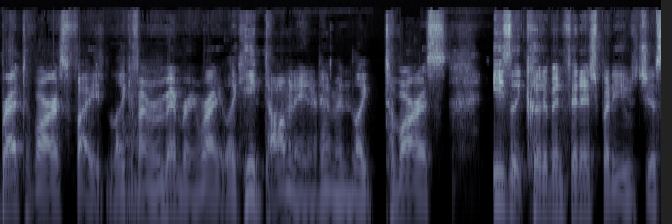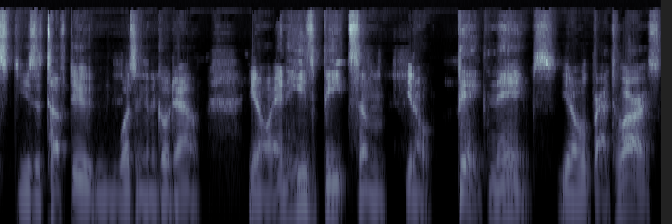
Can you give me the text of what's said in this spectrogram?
Brad Tavares fight, like if I'm remembering right, like he dominated him, and like Tavares easily could have been finished, but he was just he's a tough dude and wasn't going to go down, you know. And he's beat some, you know, big names. You know, Brad Tavares,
